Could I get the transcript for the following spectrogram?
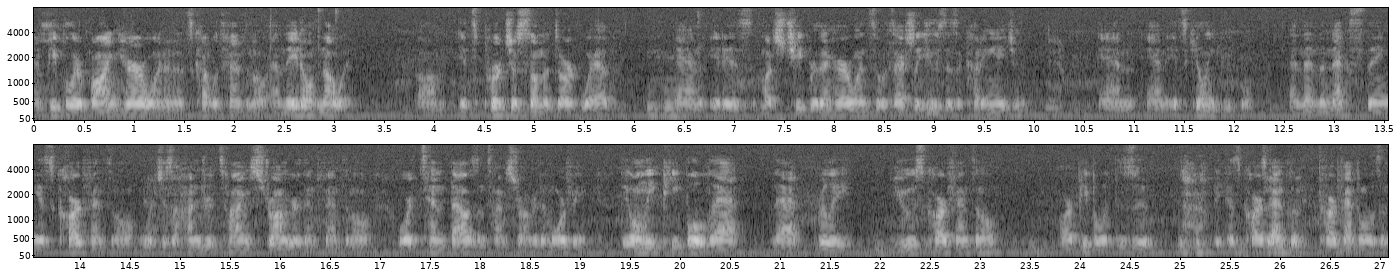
And people are buying heroin and it's cut with fentanyl and they don't know it. Um, it's purchased on the dark web and it is much cheaper than heroin, so it's actually used as a cutting agent. And, and it's killing people. And then the next thing is carfentanil, which is 100 times stronger than fentanyl or 10,000 times stronger than morphine. The only people that, that really use carfentanil are people at the zoo. Because carfentanil, carfentanil is an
